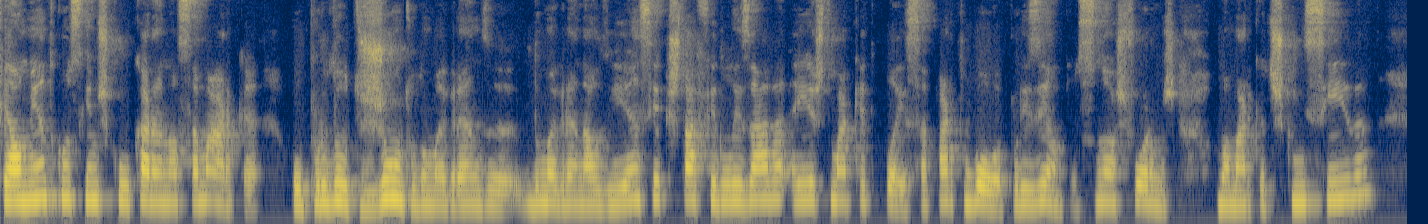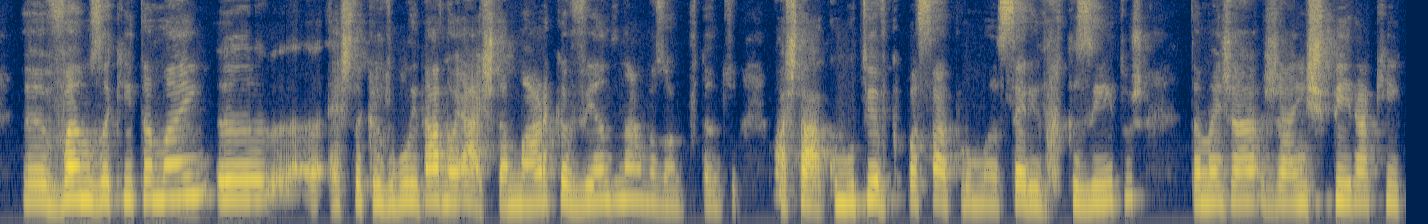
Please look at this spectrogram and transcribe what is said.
realmente conseguimos colocar a nossa marca, o produto, junto de uma grande, de uma grande audiência que está fidelizada a este marketplace. A parte boa, por exemplo, se nós formos uma marca desconhecida, eh, vamos aqui também uh, esta credibilidade, não é? Ah, esta marca vende na Amazon, portanto, lá está, como teve que passar por uma série de requisitos, também já, já inspira aqui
